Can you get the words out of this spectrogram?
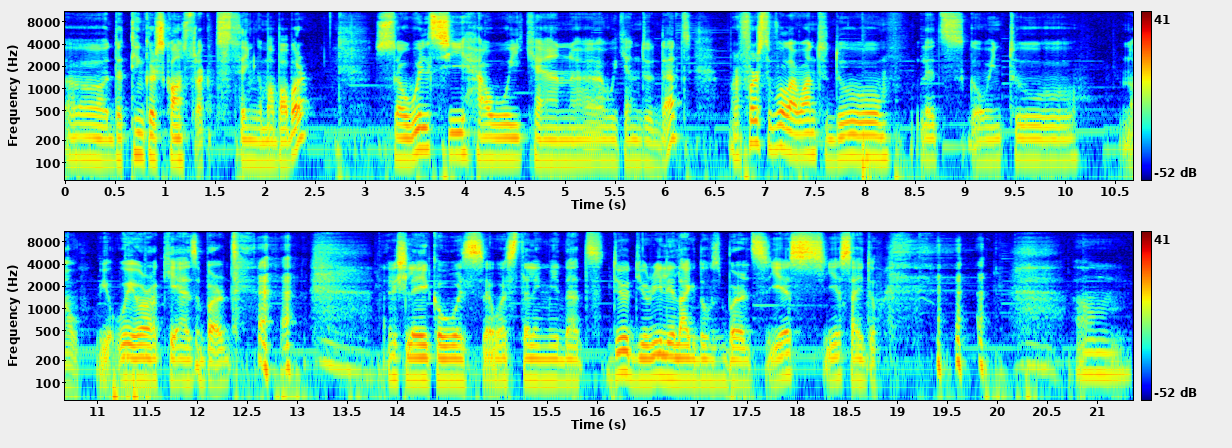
uh, the Tinker's construct thingamabobber. So we'll see how we can uh, we can do that. But first of all, I want to do. Let's go into. No, we, we are okay as a bird. Actually, Eiko was uh, was telling me that, dude, you really like those birds. Yes, yes, I do. um,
